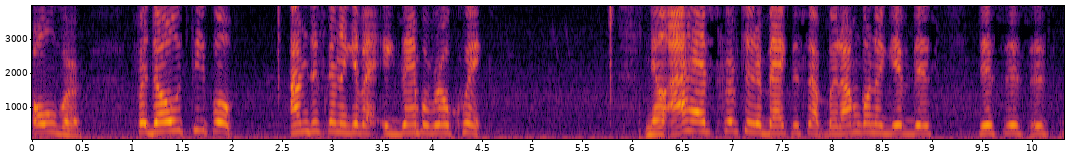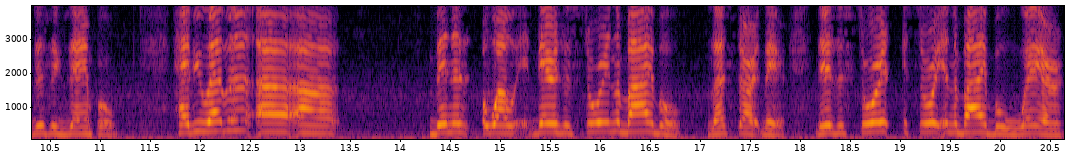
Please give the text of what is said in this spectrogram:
over. For those people, I'm just going to give an example real quick. Now, I have scripture to back this up, but I'm going to give this this this this this example. Have you ever uh uh been a, well there's a story in the Bible. Let's start there. There's a story a story in the Bible where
